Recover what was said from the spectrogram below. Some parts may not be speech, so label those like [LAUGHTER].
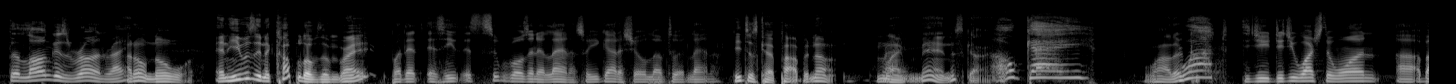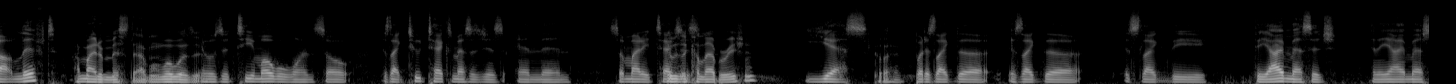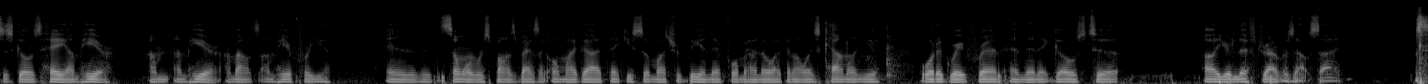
The longest run, right? I don't know. And he was in a couple of them, right? But that is he. It's the Super Bowl's in Atlanta, so you gotta show love to Atlanta. He just kept popping up. I'm like, man, this guy. Okay. Wow, they're. What? Did you did you watch the one uh, about Lyft? I might have missed that one. What was it? It was a T-Mobile one. So it's like two text messages, and then somebody texts. It was a collaboration. yes, Go ahead. but it's like the it's like the it's like the the iMessage, and the iMessage goes, "Hey, I'm here. I'm I'm here. I'm out. I'm here for you." And th- someone responds back, it's like, "Oh my God, thank you so much for being there for me. I know I can always count on you. What a great friend." And then it goes to, uh, "Your Lyft driver's outside." [LAUGHS]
